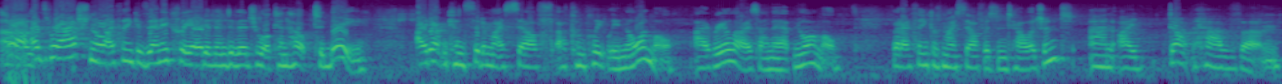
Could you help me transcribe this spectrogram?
Well, as rational, I think, as any creative individual can hope to be. I don't consider myself uh, completely normal. I realize I'm abnormal, but I think of myself as intelligent, and I don't have um,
